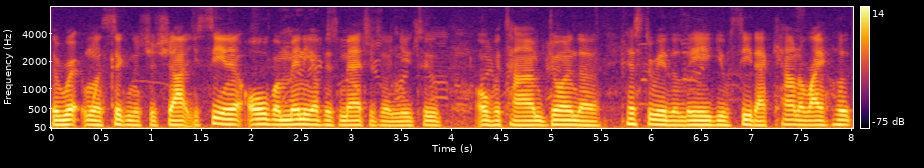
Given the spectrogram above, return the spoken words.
the one signature shot. You're seeing it over many of his matches on YouTube over time. During the history of the league, you'll see that counter right hook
